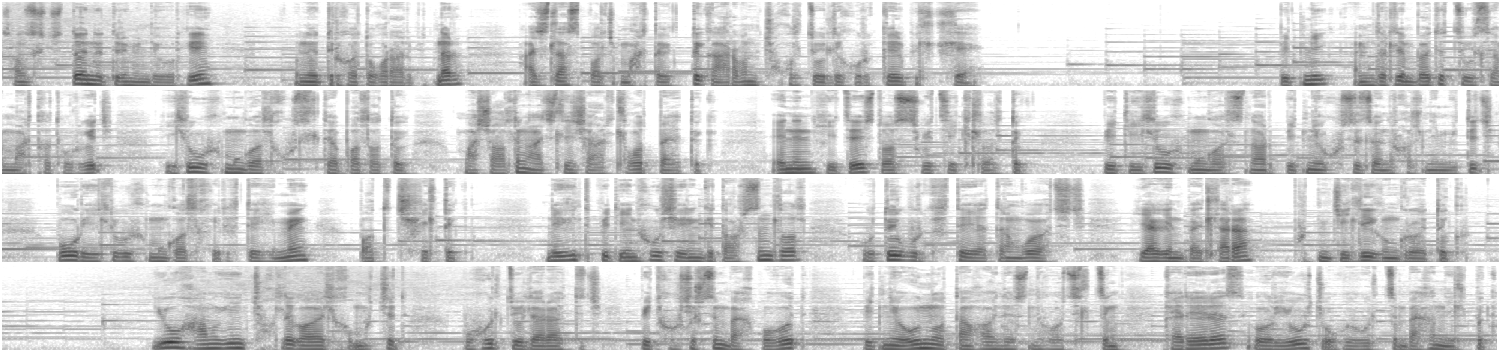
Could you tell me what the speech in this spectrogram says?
Сонсогчдоо өнөөдрийн мэндийг хүргэе. Өнөөдрийнхөө дугаараар бид нар ажлаас болж мартагддаг 10 чухал зүйлийг хүргэхээр бэлтлээ. Бидний амьдралын бодит зүйлсээ мартахад хүргэж илүү их мөнгө олох хүсэлтэй болгодог маш олон ажлын шаардлагууд байдаг. Энэ нь хизээж дуусахгүй цикл болдог. Бид илүү их мөнгө олсноор бидний хүсэл сонирхол нэмэгдэж, бүр илүү их мөнгө олох хэрэгтэй хэмээн бодож эхэлдэг. Нэгэнт бид энэхүү ширингэд орсон л бол өдөр бүр гэртээ ядрангуй очиж яг энэ байдлаараа бүтэн жилийг өнгөрөөдөг. Юу хамгийн чухлыг ойлгох мөчөд бүхэл зүйлээр ойтож бид хөвшөрсөн байх бөгөөд бидний өн удаан хойноос нь хөөцөлдсөн карьераас өөр юу ч үгүй үлдсэн байх нь илбэг.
